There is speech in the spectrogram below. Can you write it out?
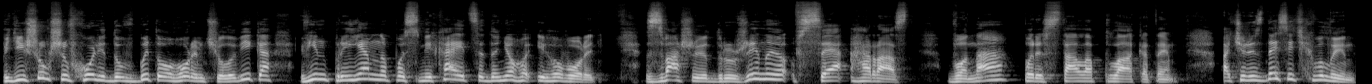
Підійшовши в холі до вбитого горем чоловіка, він приємно посміхається до нього і говорить: з вашою дружиною все гаразд. Вона перестала плакати. А через 10 хвилин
